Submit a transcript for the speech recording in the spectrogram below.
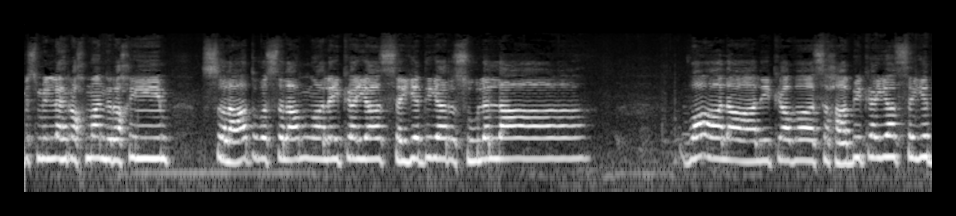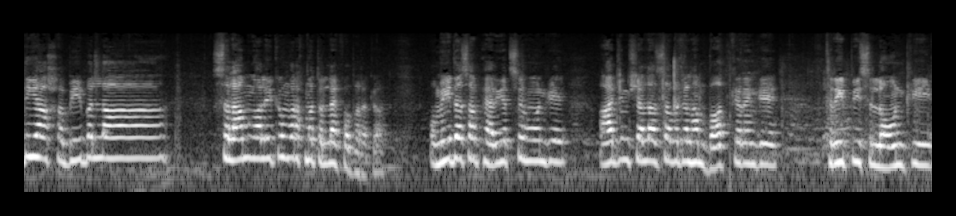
बिस्मिल्लाहिर्रहमानिर्रहीम सलात वस्सलाम अलैका या सैयदी या रसूल अल्लाह व अला आलिका व सहाबिका या सैयदी या उम्मीद है सब खैरियत से होंगे आज इंशाल्लाह सब हम बात करेंगे थ्री पीस लोन की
